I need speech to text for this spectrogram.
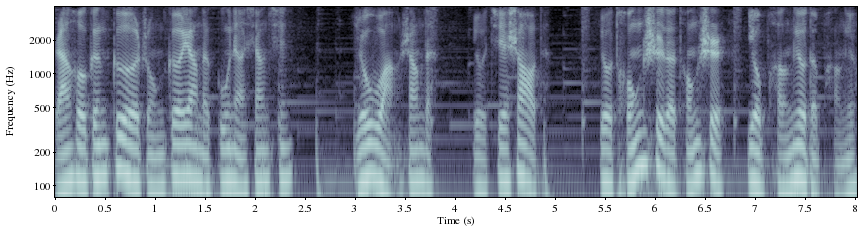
然后跟各种各样的姑娘相亲，有网上的，有介绍的，有同事的同事，有朋友的朋友。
